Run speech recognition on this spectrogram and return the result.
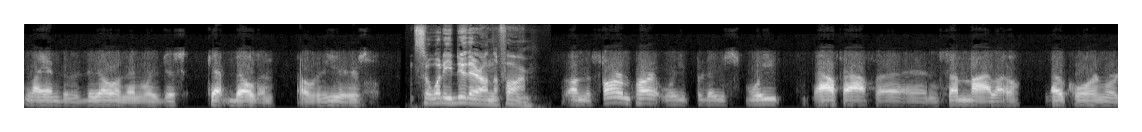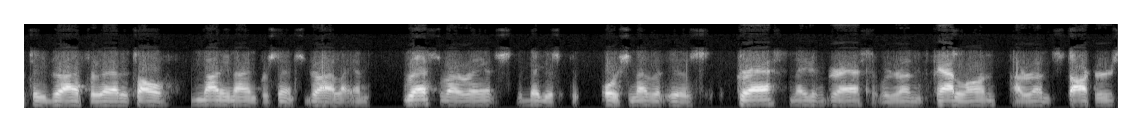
land to the deal, and then we've just kept building over the years. So, what do you do there on the farm? On the farm part, we produce wheat, alfalfa, and some milo. No corn. We're too dry for that. It's all 99% dry land. Rest of our ranch, the biggest portion of it is grass, native grass that we run cattle on. I run stockers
